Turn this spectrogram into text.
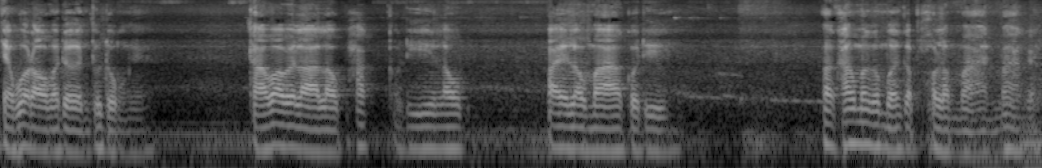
อย่างพวกเรามาเดินทุดงเนี่ยถามว่าเวลาเราพักก็ดีเรา ไปเรามาก็ดีบางครั้งมันก็เหมือนกับทรมานมากเลย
